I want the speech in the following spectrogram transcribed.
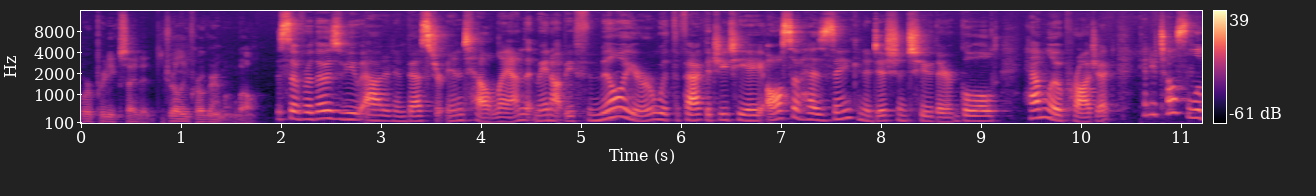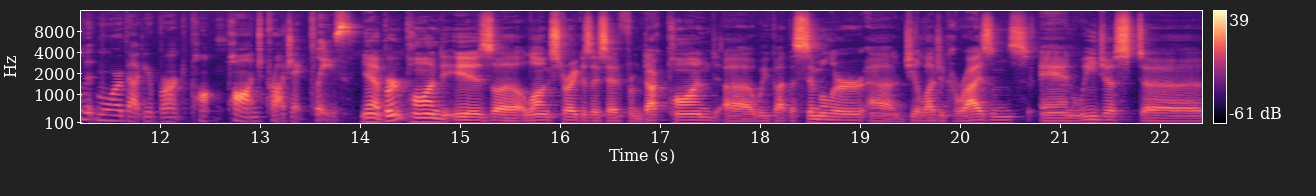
we're pretty excited. The drilling program went well. So for those of you out at Investor Intel land that may not be familiar with the fact that GTA also has zinc in addition to their gold Hemlo project, can you tell us a little bit more about your Burnt Pond project, please? Yeah, Burnt Pond is uh, a long strike, as I said, from Duck Pond. Uh, we've got the similar uh, geologic horizons, and we just uh,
